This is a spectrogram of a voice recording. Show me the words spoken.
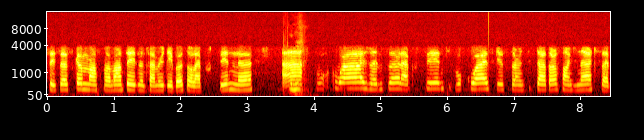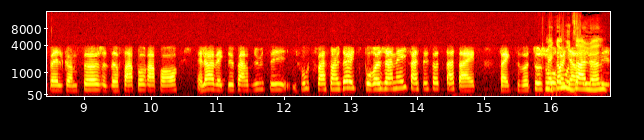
sais ça, c'est comme en ce moment, tu sais, notre fameux débat sur la poutine, là. Ah, pourquoi j'aime ça, la poutine, puis pourquoi est-ce que c'est un dictateur sanguinaire qui s'appelle comme ça? Je veux dire, ça n'a pas rapport. Mais là, avec deux pardus, tu sais, il faut que tu fasses un deuil. Tu pourras jamais effacer ça de ta tête. Fait que tu vas toujours Mais comme regarder.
